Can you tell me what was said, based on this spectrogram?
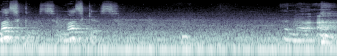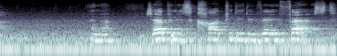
muskets, muskets. And, uh, and uh, Japanese copied it very fast.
